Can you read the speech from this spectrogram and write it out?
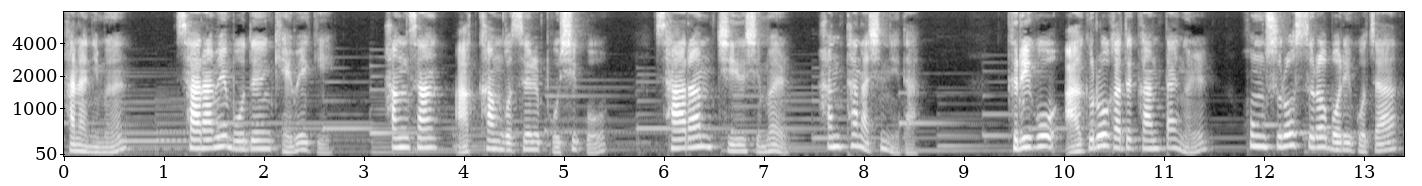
하나님은 사람의 모든 계획이 항상 악한 것을 보시고 사람 지으심을 한탄하십니다. 그리고 악으로 가득한 땅을 홍수로 쓸어버리고자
